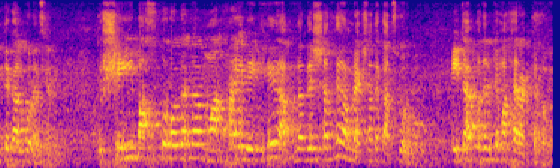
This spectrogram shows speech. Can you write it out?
ইন্তেকাল করেছেন। তো সেই বাস্তবতাটা মাথায় রেখে আপনাদের সাথে আমরা একসাথে কাজ করব। এটা আপনাদেরকে মাথায় রাখতে হবে।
